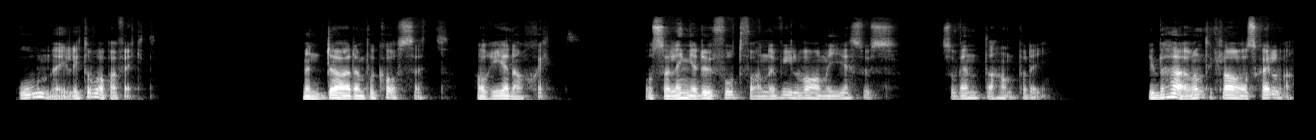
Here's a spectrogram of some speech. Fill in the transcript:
omöjligt att vara perfekt. Men döden på korset har redan skett. Och så länge du fortfarande vill vara med Jesus så väntar han på dig. Vi behöver inte klara oss själva.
